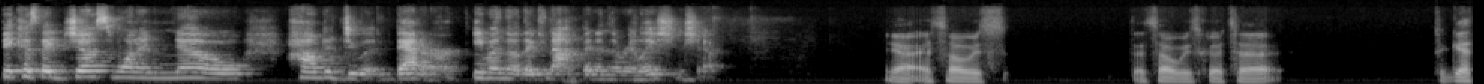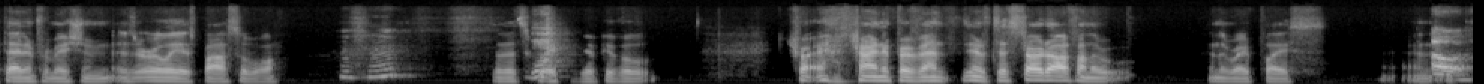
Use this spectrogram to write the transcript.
because they just want to know how to do it better, even though they've not been in the relationship. Yeah, it's always it's always good to to get that information as early as possible. Mm-hmm. So that's great yeah. to people try, trying to prevent, you know, to start off on the in the right place. And, oh,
